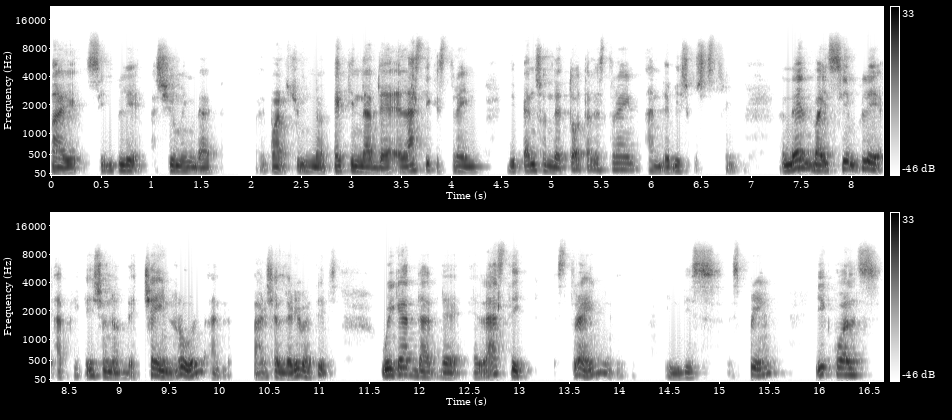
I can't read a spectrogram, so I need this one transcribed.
by simply assuming that, well, assuming taking that the elastic strain depends on the total strain and the viscous strain. And then by simply application of the chain rule and partial derivatives, we get that the elastic strain in this spring equals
